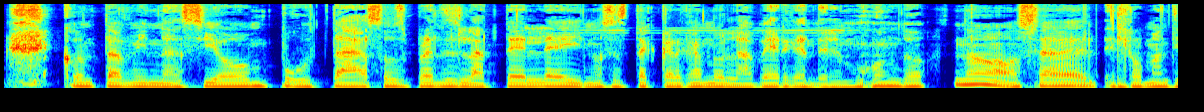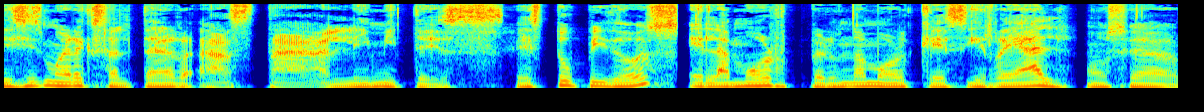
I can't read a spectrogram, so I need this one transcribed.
Contaminación, putazos, prendes la tele y nos está cargando la verga en el mundo. No, o sea, el romanticismo era exaltar hasta límites estúpidos el amor, pero un amor que es irreal. O sea,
